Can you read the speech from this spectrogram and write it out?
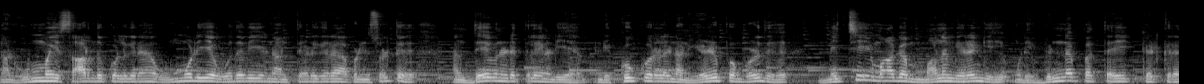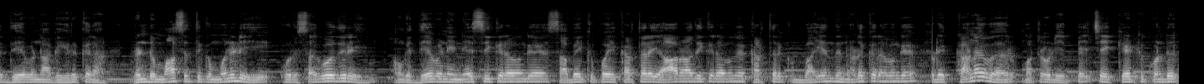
நான் உண்மை சார்ந்து கொள்கிறேன் உம்முடைய உதவியை நான் தேடுகிறேன் அப்படின்னு சொல்லிட்டு நான் தேவனிடத்தில் என்னுடைய என்னுடைய கூக்குரலை நான் எழுப்பும் பொழுது நிச்சயமாக மனம் இறங்கி உங்களுடைய விண்ணப்பத்தை கேட்கிற தேவனாக இருக்கிறார். ரெண்டு மாசத்துக்கு முன்னாடி ஒரு சகோதரி அவங்க தேவனை நேசிக்கிறவங்க சபைக்கு போய் கர்த்தரை ஆராதிக்கிறவங்க கர்த்தருக்கு பயந்து நடக்கிறவங்க அவருடைய கணவர் மற்றவருடைய பேச்சை கேட்டுக்கொண்டு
